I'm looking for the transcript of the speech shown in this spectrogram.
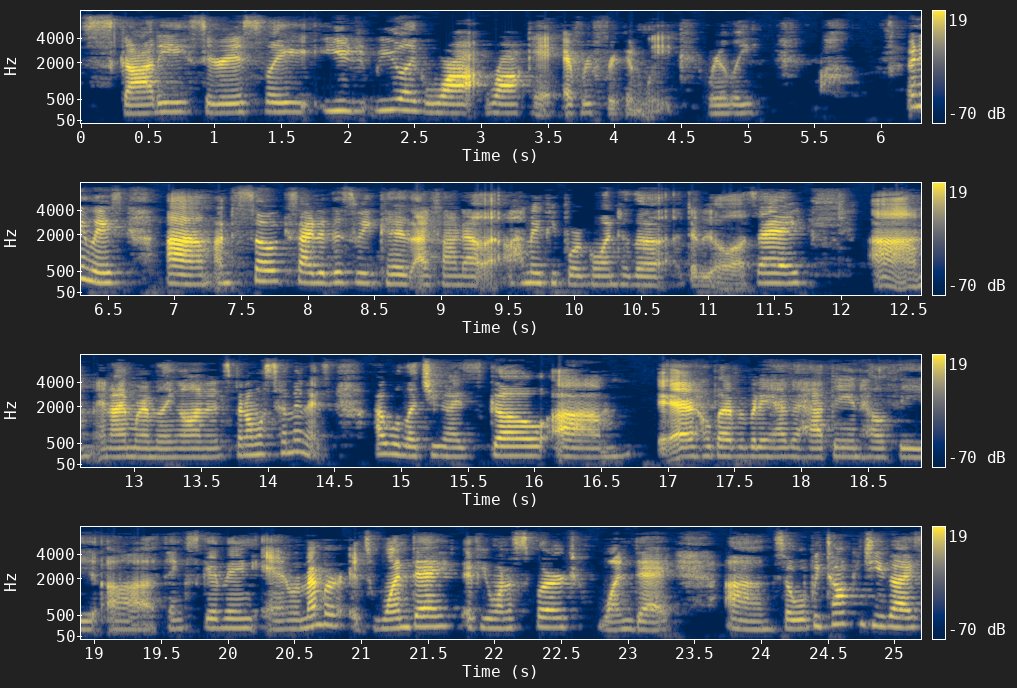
Scotty, seriously, you you like rock, rock it every freaking week, really. Anyways, um, I'm so excited this week because I found out how many people are going to the WLSA. Um, and I'm rambling on, and it's been almost 10 minutes. I will let you guys go. Um, I hope everybody has a happy and healthy uh, Thanksgiving. And remember, it's one day if you want to splurge, one day. Um, so we'll be talking to you guys.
